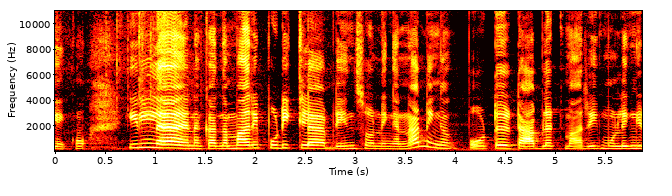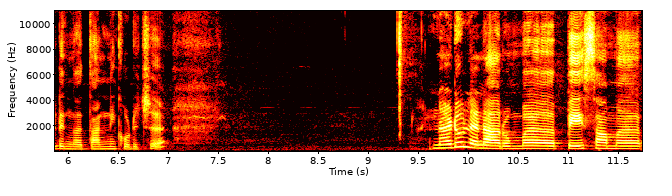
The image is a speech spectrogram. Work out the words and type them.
கேட்கும் இல்லை எனக்கு அந்த மாதிரி பிடிக்கல அப்படின்னு சொன்னீங்கன்னா நீங்கள் போட்டு டேப்லெட் மாதிரி முழுங்கிடுங்க தண்ணி குடிச்சு. நடுவில் நான் ரொம்ப பேசாமல்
